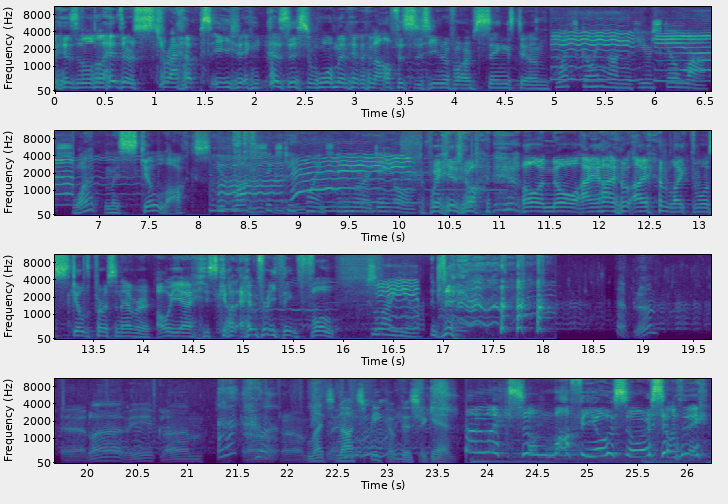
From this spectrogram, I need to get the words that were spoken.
in his leather straps eating as this woman in an officer's uniform sings to him. What's going on with your skill locks? What? My skill locks? You've lost 60 points and you're a day old. Wait, I, oh no, I, I, I am like the most skilled person ever. Oh yeah, he's got everything full. Who are you? Uh-huh. Um, let's not speak of this again. I'm like some mafioso or something.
